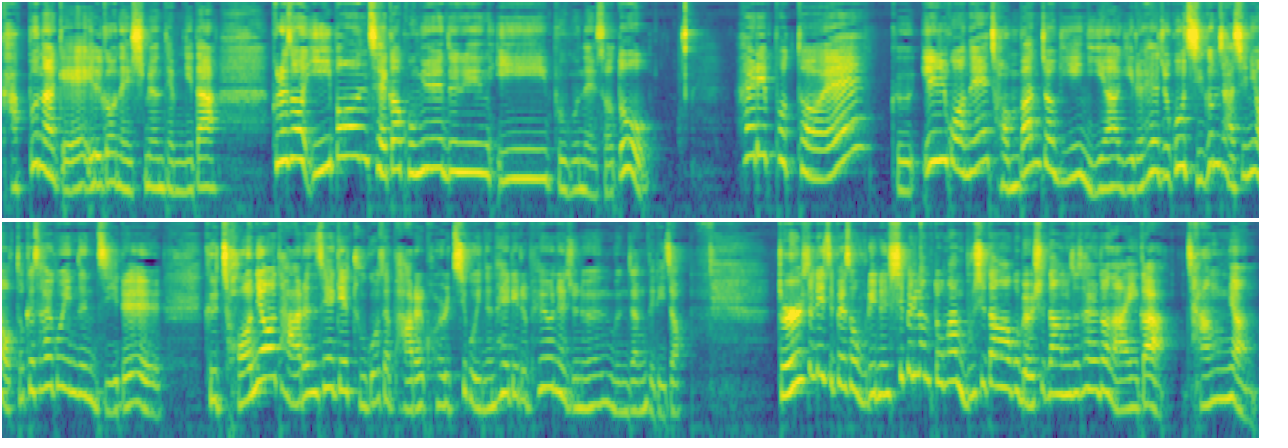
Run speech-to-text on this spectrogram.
가뿐하게 읽어내시면 됩니다. 그래서 이번 제가 공유해드린 이 부분에서도 해리포터의 그 1권의 전반적인 이야기를 해주고 지금 자신이 어떻게 살고 있는지를 그 전혀 다른 세계 두 곳에 발을 걸치고 있는 해리를 표현해주는 문장들이죠. 더슬리 집에서 우리는 11년 동안 무시당하고 멸시당하면서 살던 아이가 작년,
